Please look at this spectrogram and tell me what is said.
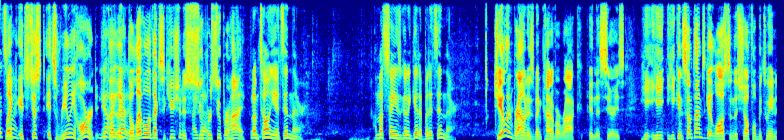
It's like fine. it's just it's really hard. Yeah, the, I like got it. the level of execution is I got super it. super high. but I'm telling you, it's in there. I'm not saying he's going to get it, but it's in there. Jaylen Brown has been kind of a rock in this series. He he he can sometimes get lost in the shuffle between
